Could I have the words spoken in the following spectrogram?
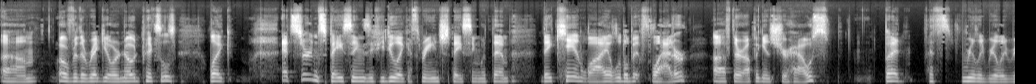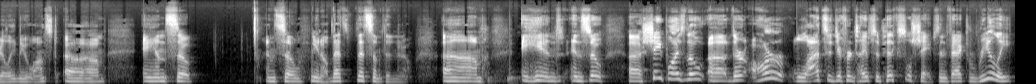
um, over the regular node pixels. Like at certain spacings, if you do like a three inch spacing with them, they can lie a little bit flatter uh, if they're up against your house. But that's really, really, really nuanced. Um, and so and so you know that's that's something to know. Um, and and so uh, shape wise though, uh, there are lots of different types of pixel shapes. In fact, really,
